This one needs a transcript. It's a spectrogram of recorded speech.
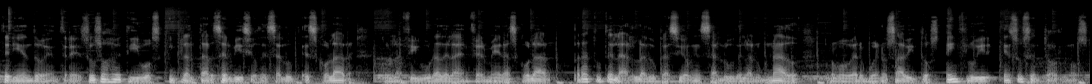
teniendo entre sus objetivos implantar servicios de salud escolar con la figura de la enfermera escolar para tutelar la educación en salud del alumnado, promover buenos hábitos e influir en sus entornos.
